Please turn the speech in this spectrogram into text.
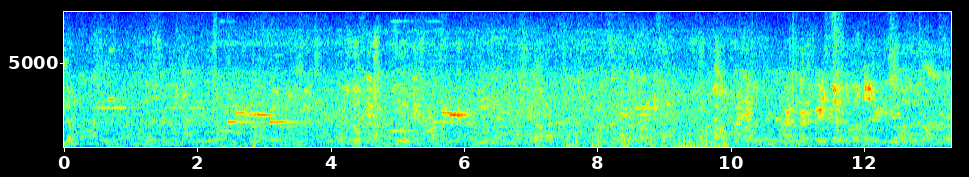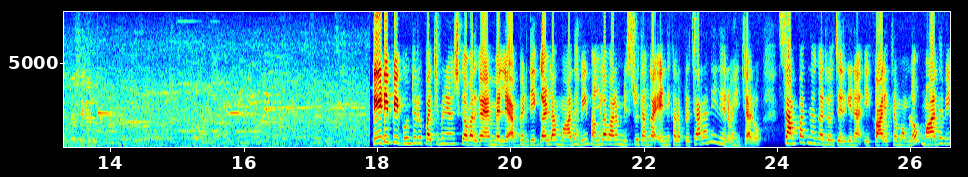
すいません。టీడీపీ గుంటూరు పశ్చిమ నియోజకవర్గ ఎమ్మెల్యే అభ్యర్థి గళ్ళ మాధవి మంగళవారం విస్తృతంగా ఎన్నికల ప్రచారాన్ని నిర్వహించారు. సంపత్ నగర్లో జరిగిన ఈ కార్యక్రమంలో మాధవి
